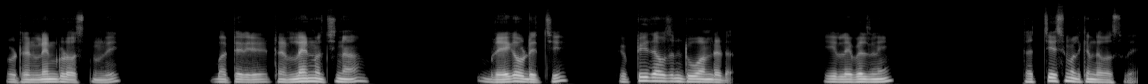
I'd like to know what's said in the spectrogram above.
ఇప్పుడు ట్రెండ్ లైన్ కూడా వస్తుంది. బట్ ఇది ట్రెండ్ లైన్ వచ్చిన బ్రేక్అవుట్ ఇచ్చి ఫిఫ్టీ థౌజండ్ టూ హండ్రెడ్ ఈ లెవెల్ని టచ్ చేసి మళ్ళీ కింద వస్తుంది.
